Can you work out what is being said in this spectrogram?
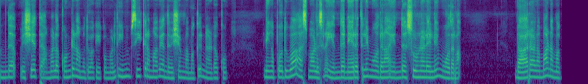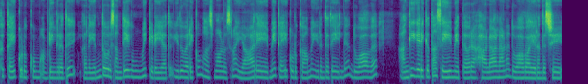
அந்த விஷயத்தை அமலை கொண்டு நம்ம துவா கேட்கும் பொழுது இன்னும் சீக்கிரமாகவே அந்த விஷயம் நமக்கு நடக்கும். நீங்கள் பொதுவாக அஸ்மாலுஸ்னா எந்த நேரத்துலையும் மோதலாம் எந்த சூழ்நிலையிலையும் மோதலாம். தாராளமாக நமக்கு கை கொடுக்கும் அப்படிங்கிறது அதில் எந்த ஒரு சந்தேகமுமே கிடையாது. இது வரைக்கும் யாரையுமே கை கொடுக்காம இருந்ததே இல்லை. துவாவை அங்கீகரிக்கத்தான் செய்யுமே தவிர ஹலாலான துவாவாக இருந்துச்சு.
